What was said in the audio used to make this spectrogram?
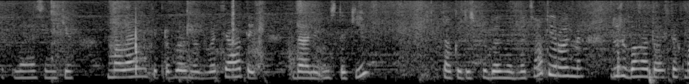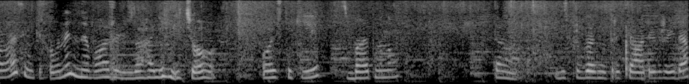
теплесенькі, маленькі, приблизно 20-й. Далі ось такі. Також десь приблизно 20-й розмір. Дуже багато ось цих малесеньких, а вони не важать взагалі нічого. Ось такі з Бетменом. Так, десь приблизно 30-й вже йде.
